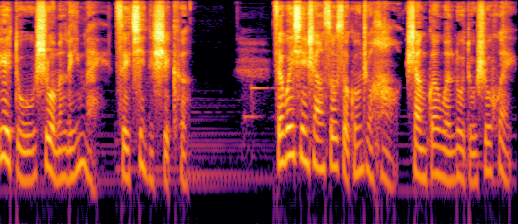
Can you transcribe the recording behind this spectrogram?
阅读是我们离美最近的时刻。在微信上搜索公众号“上官文露读书会”，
